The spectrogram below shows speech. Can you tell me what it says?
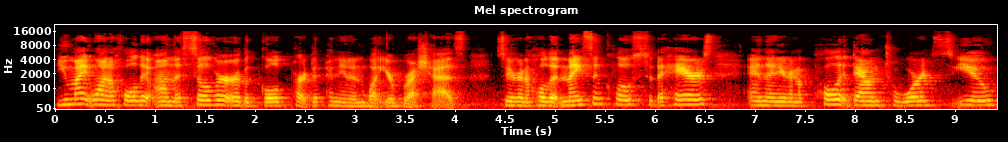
you might want to hold it on the silver or the gold part depending on what your brush has. So you're going to hold it nice and close to the hairs and then you're going to pull it down towards you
